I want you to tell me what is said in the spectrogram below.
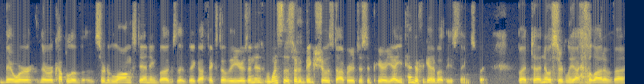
There were there were a couple of sort of long standing bugs that, that got fixed over the years, and once the sort of big showstoppers disappear, yeah, you tend to forget about these things. But but uh, no, certainly I have a lot of uh,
